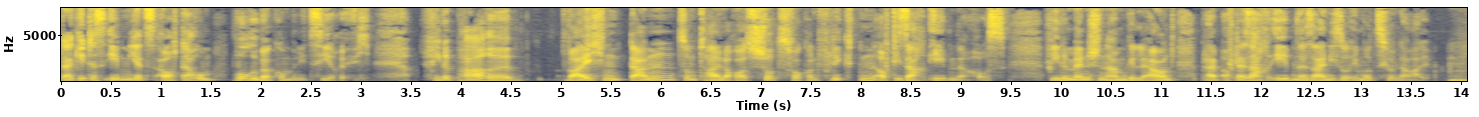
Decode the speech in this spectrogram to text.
da geht es eben jetzt auch darum, worüber kommuniziere ich. Viele Paare weichen dann, zum Teil auch aus Schutz vor Konflikten, auf die Sachebene aus. Viele Menschen haben gelernt, bleib auf der Sachebene, sei nicht so emotional. Mhm.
